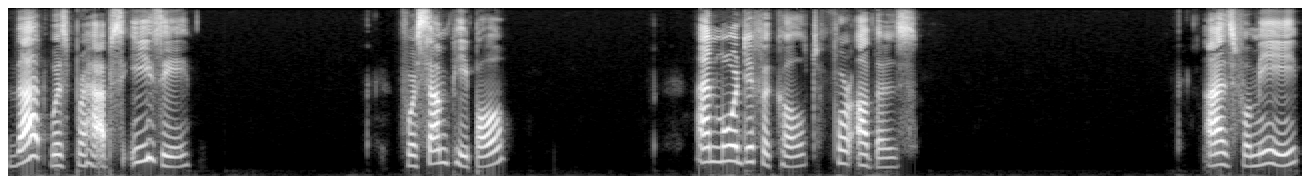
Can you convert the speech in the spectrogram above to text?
That was perhaps easy for some people and more difficult for others. As for me,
